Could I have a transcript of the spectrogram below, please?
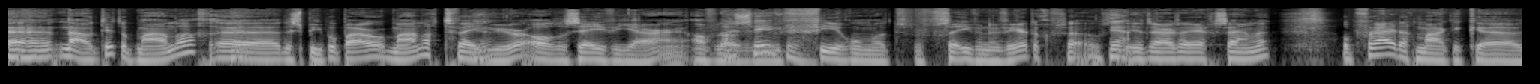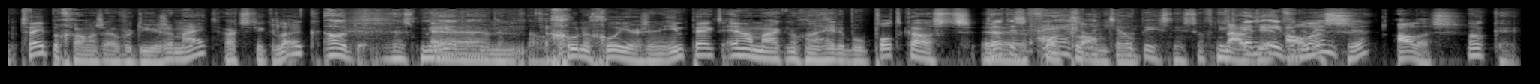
Uh, nou, dit op maandag. Uh, ja. De People Power op maandag. Twee ja. uur, al zeven jaar. Aflevering 447 of zo. Ja. Daar ergens zijn we. Op vrijdag maak ik uh, twee programma's over duurzaamheid. Hartstikke leuk. Oh, dat is meer dan uh, Groene groeiers en impact. En dan maak ik nog een heleboel podcasts Dat is voor klanten. jouw business, of niet? Nou, en dit, evenementen? Alles. alles. Oké. Okay.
